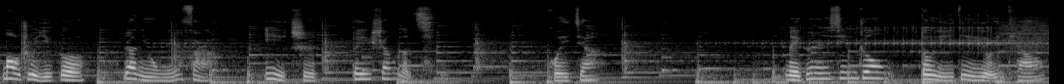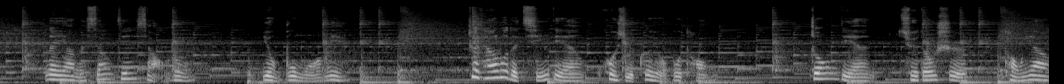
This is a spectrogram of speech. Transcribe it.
冒出一个让你无法抑制悲伤的词。回家，每个人心中都一定有一条那样的乡间小路，永不磨灭。这条路的起点或许各有不同，终点却都是同样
